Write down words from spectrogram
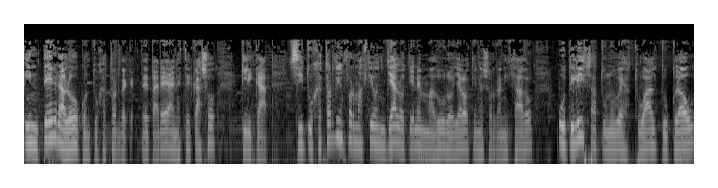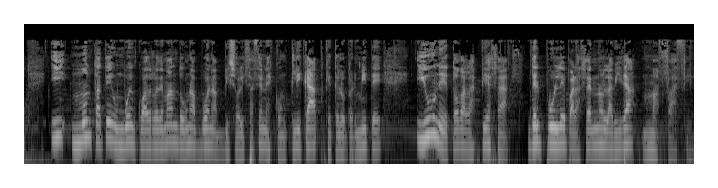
Intégralo con tu gestor de, de tareas, en este caso ClickUp. Si tu gestor de información ya lo tienes maduro, ya lo tienes organizado, utiliza tu nube actual, tu cloud y montate un buen cuadro de mando, unas buenas visualizaciones con ClickUp que te lo permite y une todas las piezas del puzzle para hacernos la vida más fácil.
